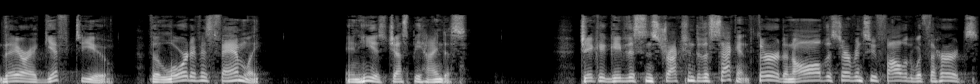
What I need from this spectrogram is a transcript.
They are a gift to you, the Lord of his family. And he is just behind us. Jacob gave this instruction to the second, third, and all the servants who followed with the herds.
